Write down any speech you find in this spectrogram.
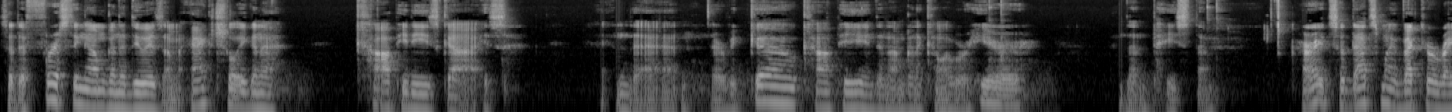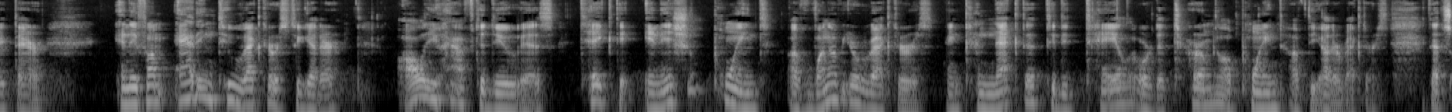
So the first thing I'm going to do is I'm actually going to copy these guys. And then there we go, copy, and then I'm going to come over here and then paste them. All right, so that's my vector right there. And if I'm adding two vectors together, all you have to do is take the initial point of one of your vectors and connect it to the tail or the terminal point of the other vectors. That's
